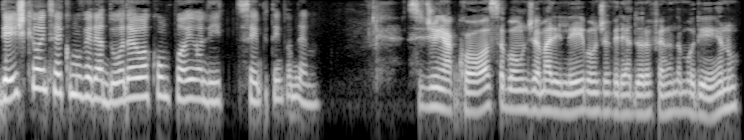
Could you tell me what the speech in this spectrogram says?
desde que eu entrei como vereadora eu acompanho ali, sempre tem problema. Cidinha Costa, bom dia Marilei, bom dia vereadora Fernanda Moreno.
